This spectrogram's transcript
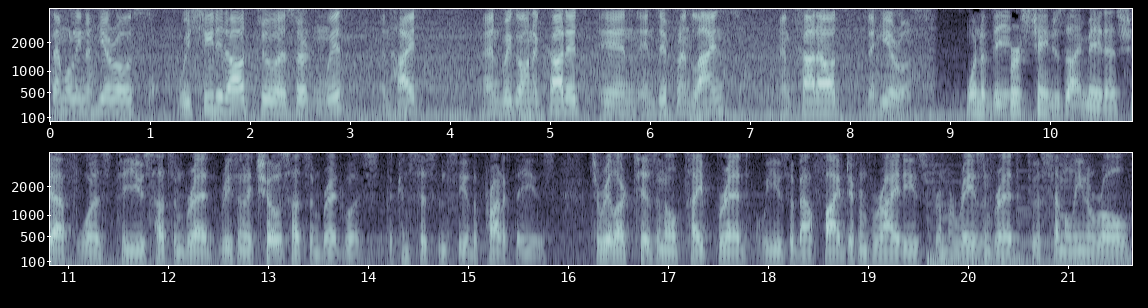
semolina heroes. We sheet it out to a certain width and height, and we're going to cut it in, in different lines and cut out the heroes. One of the first changes I made as chef was to use Hudson bread. The reason I chose Hudson bread was the consistency of the product they use. It's a real artisanal type bread. We use about five different varieties from a raisin bread to a semolina roll.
